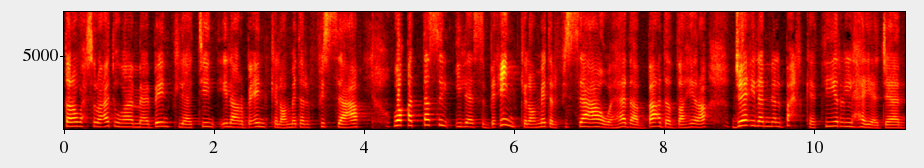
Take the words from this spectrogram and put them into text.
تتراوح سرعتها ما بين 30 إلى 40 كم في الساعة وقد تصل إلى 70 كم في الساعة وهذا بعد الظاهرة جاعلة من البحر كثير الهيجان.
